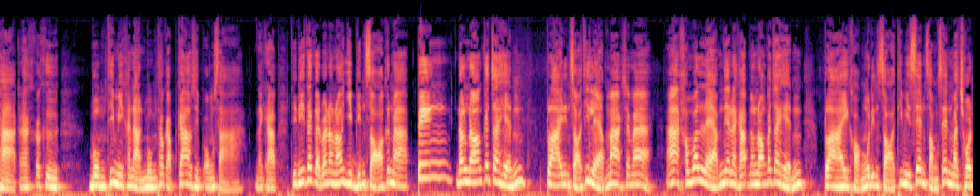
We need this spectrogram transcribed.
ฉากนะก็คือ มุมที่มีขนาดมุมเท่ากับ 90 องศานะครับ ทีนี้ถ้าเกิดว่าน้องๆหยิบดินสอขึ้นมา ปิ้งน้องๆก็จะเห็น ปลายดินสอที่แหลมมากใช่ไหมอ่าคำว่าแหลมเนี่ยนะครับน้องๆก็จะเห็นปลายของดินสอที่มีเส้นสองเส้นมาชน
